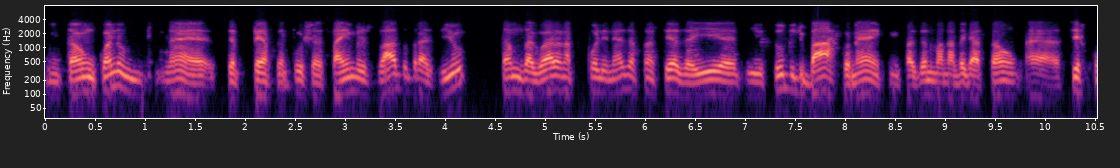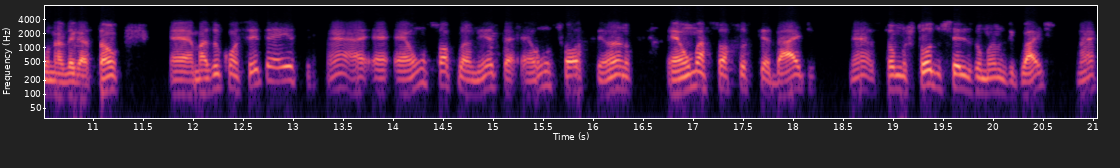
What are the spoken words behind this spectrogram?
Então, quando né, você pensa, puxa, saímos lá do Brasil, estamos agora na Polinésia Francesa e, e tudo de barco, né, fazendo uma navegação, é, circunnavegação, é, mas o conceito é esse, né, é, é, um só planeta, é um só oceano, é uma só sociedade, né, somos todos seres humanos iguais, né,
